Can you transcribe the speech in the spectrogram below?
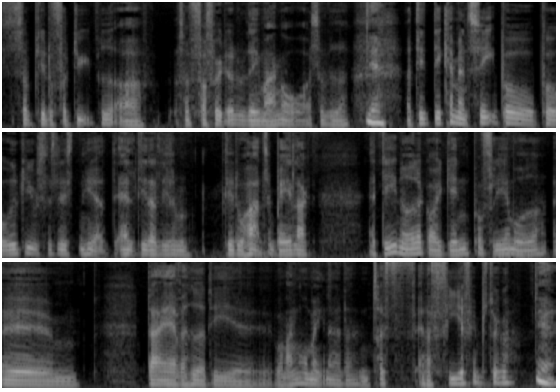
så bliver du fordybet, og så forfølger du det i mange år, og så videre. ja. Og det, det kan man se på, på udgivelseslisten her, alt det, der ligesom, det du har tilbagelagt, at det er noget, der går igen på flere måder. Øh, der er, hvad hedder det, øh, hvor mange romaner er der? En tre, er der fire-fem stykker? ja.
